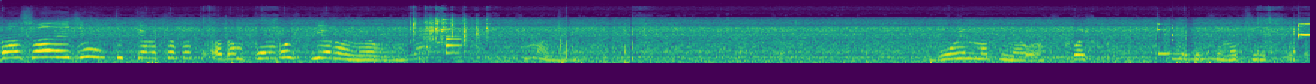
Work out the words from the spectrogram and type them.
Ben sadece dükkanı kapat adam bomboş bir yer oynuyor bununla. Kim oynuyor? Bu oyunun adı ne o? Koş. Evet, Metin Üstü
